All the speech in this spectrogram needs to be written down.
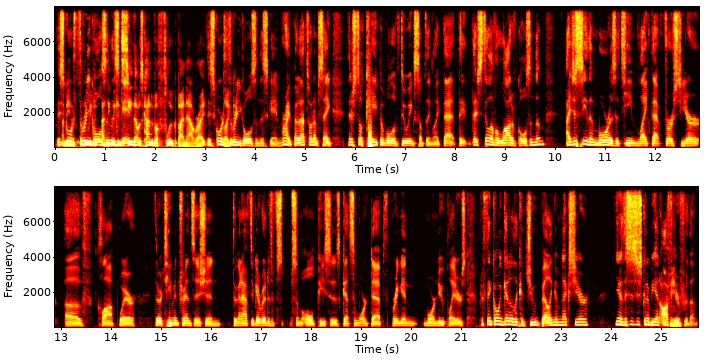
They I scored mean, three think we can- goals I in think we can see that was kind of a fluke by now, right? They scored Like, three goals in this game, right? But that's what I'm saying. They're still capable of doing something like that. They they still have a lot of goals in them. I just see them more as a team like that first year of Klopp, where they're a team in transition. They're gonna have to get rid of some old pieces, get some more depth, bring in more new players. But if they go and get a, like a Jude Bellingham next year, you know this is just gonna be an off year for them.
